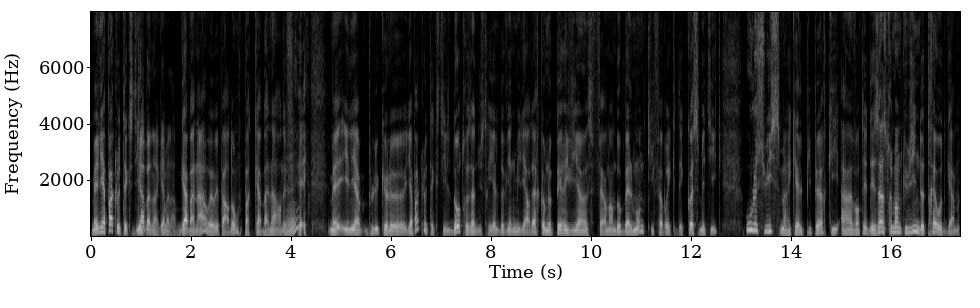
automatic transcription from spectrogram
Mais il n'y a pas que le textile. Gabbana, Gabbana. Gabbana, oui, oui, pardon, pas Cabana en mmh. effet. Mais il n'y a plus que le, il n'y a pas que le textile. D'autres industriels deviennent milliardaires, comme le péruvien Fernando Belmont qui fabrique des cosmétiques, ou le Suisse Michael Piper qui a inventé des instruments de cuisine de très haute gamme.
